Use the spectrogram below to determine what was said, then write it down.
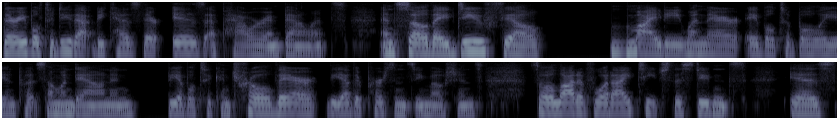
they're able to do that because there is a power imbalance. And so they do feel mighty when they're able to bully and put someone down and be able to control their the other person's emotions so a lot of what i teach the students is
